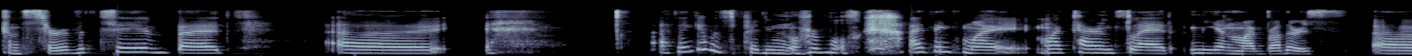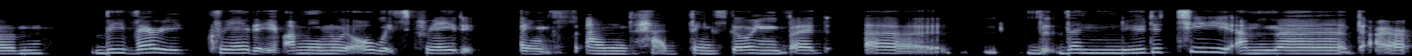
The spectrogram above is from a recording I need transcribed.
conservative, but uh, I think it was pretty normal. I think my my parents let me and my brothers um, be very creative. I mean, we always created things and had things going, but uh, the, the, nudity and the, the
